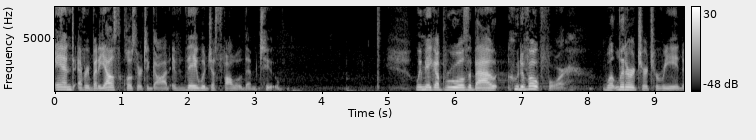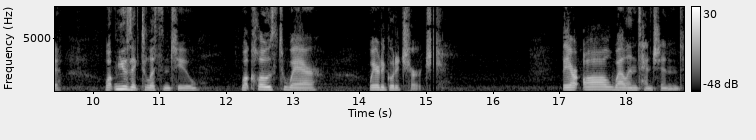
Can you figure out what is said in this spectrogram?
and everybody else closer to God if they would just follow them too. We make up rules about who to vote for, what literature to read, what music to listen to, what clothes to wear, where to go to church. They are all well intentioned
